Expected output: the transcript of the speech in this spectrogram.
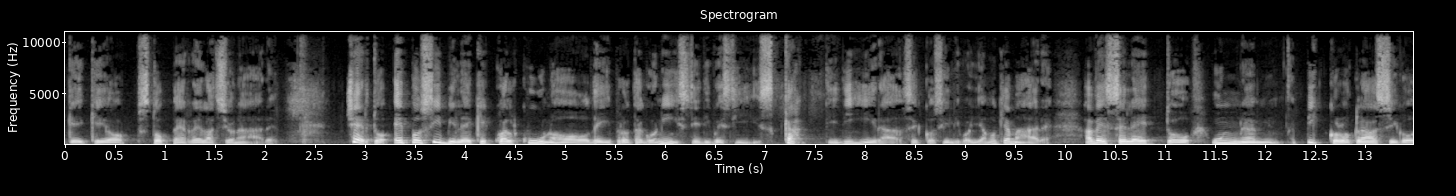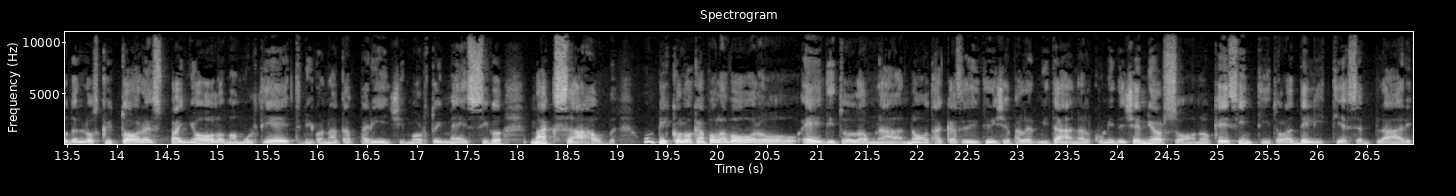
che, che sto per relazionare. Certo, è possibile che qualcuno dei protagonisti di questi scatti di ira, se così li vogliamo chiamare, avesse letto un um, piccolo classico dello scrittore spagnolo ma multietnico, nato a Parigi, morto in Messico, Max Aub, un piccolo capolavoro edito da una nota casa editrice palermitana alcuni decenni or sono, che si intitola Delitti esemplari.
